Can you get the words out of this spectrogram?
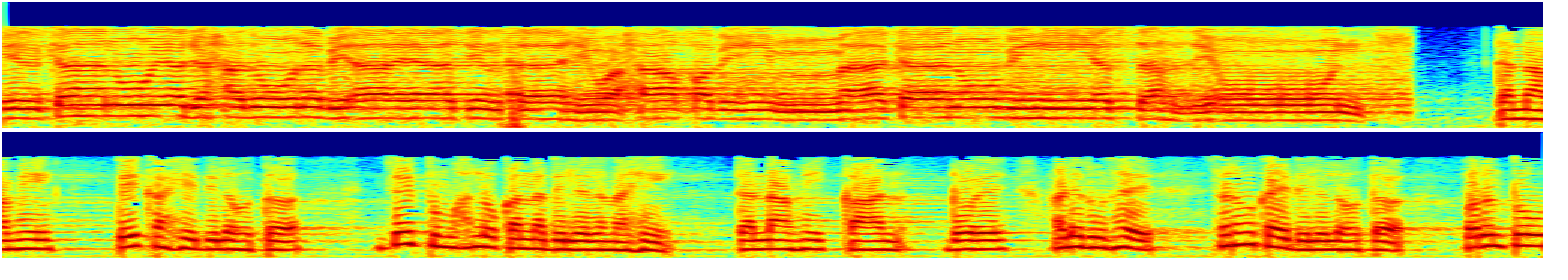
إذ كانوا يجحدون بآيات الله وحاق بهم ما كانوا به يستهزئون त्यांना आम्ही ते काही दिलं होतं जे तुम्हा लोकांना दिलेलं नाही त्यांना आम्ही कान डोळे आणि हृदय सर्व काही दिलेलं होतं. परंतु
